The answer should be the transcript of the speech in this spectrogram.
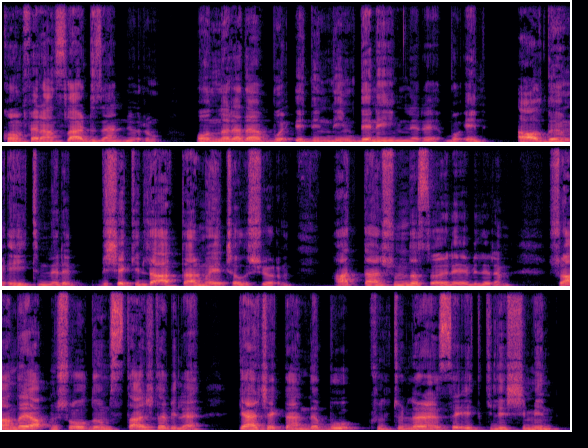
konferanslar düzenliyorum. Onlara da bu edindiğim deneyimleri, bu ed- aldığım eğitimleri bir şekilde aktarmaya çalışıyorum. Hatta şunu da söyleyebilirim. Şu anda yapmış olduğum stajda bile gerçekten de bu kültürler arası etkileşimin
